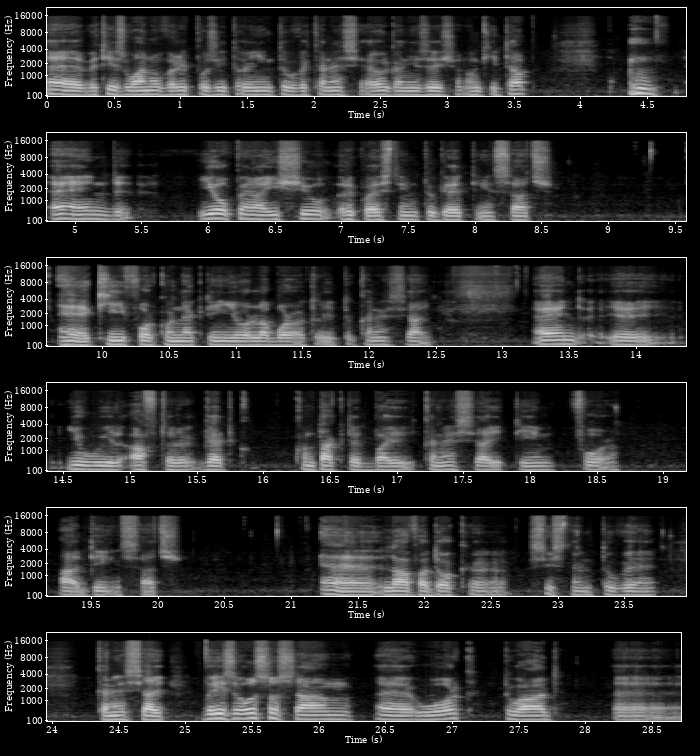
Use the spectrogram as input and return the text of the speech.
uh, that is one of the repository into the KernelCI organization on GitHub. and you open an issue requesting to get in such a key for connecting your laboratory to KernelCI. And uh, you will after get contacted by KernelCI team for adding such a Lava Docker system to the KernelCI. There is also some uh, work to add uh,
